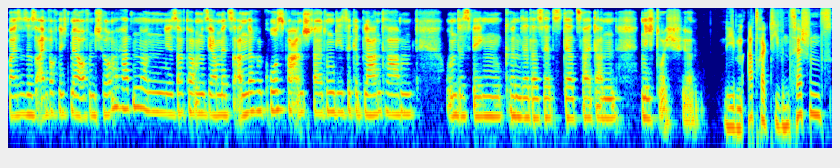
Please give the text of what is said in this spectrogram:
weil sie das einfach nicht mehr auf dem Schirm hatten und gesagt haben, sie haben jetzt andere Großveranstaltungen, die sie geplant haben und deswegen können sie das jetzt derzeit dann nicht durchführen. Neben attraktiven Sessions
